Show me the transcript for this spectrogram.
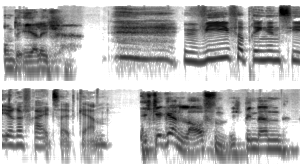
und ehrlich. Wie verbringen Sie Ihre Freizeit gern? Ich gehe gern laufen. Ich bin ein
